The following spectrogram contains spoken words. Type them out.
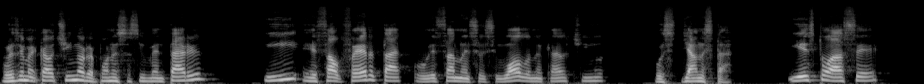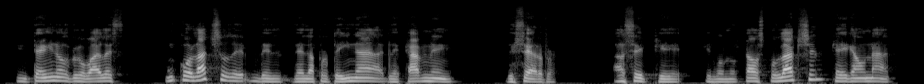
Por ese mercado chino repone sus inventarios y esa oferta o esa necesidad del mercado chino pues ya no está. Y esto hace, en términos globales, un colapso de, la proteína de carne de cerdo. Hace que, los mercados colapsen, que haya una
